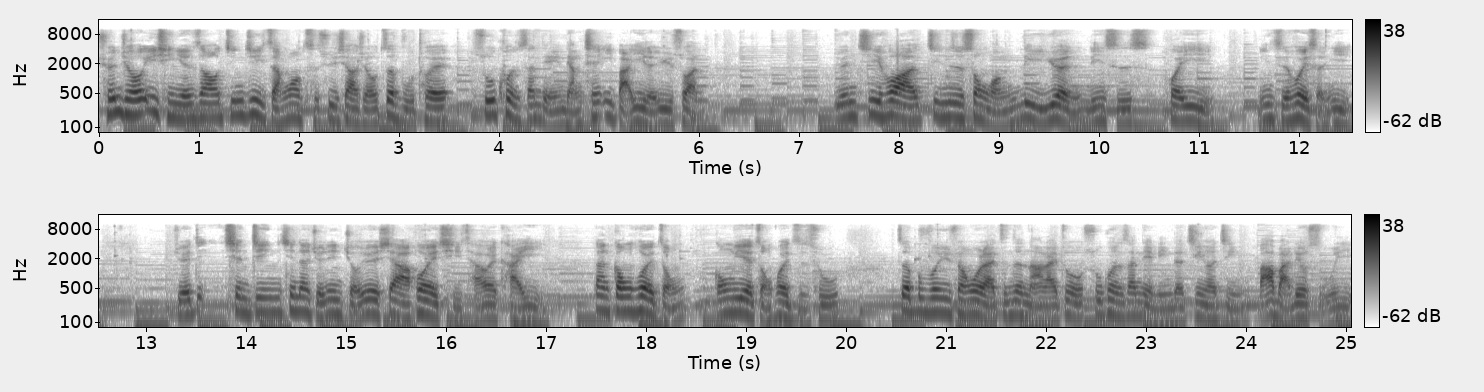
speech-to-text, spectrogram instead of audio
全球疫情延烧，经济展望持续下修，政府推纾困三点零两千一百亿的预算，原计划近日送往立院临时会议临时会审议，决定现今现在决定九月下会起才会开议，但工会总工业总会指出，这部分预算未来真正拿来做纾困三点零的金额仅八百六十五亿，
